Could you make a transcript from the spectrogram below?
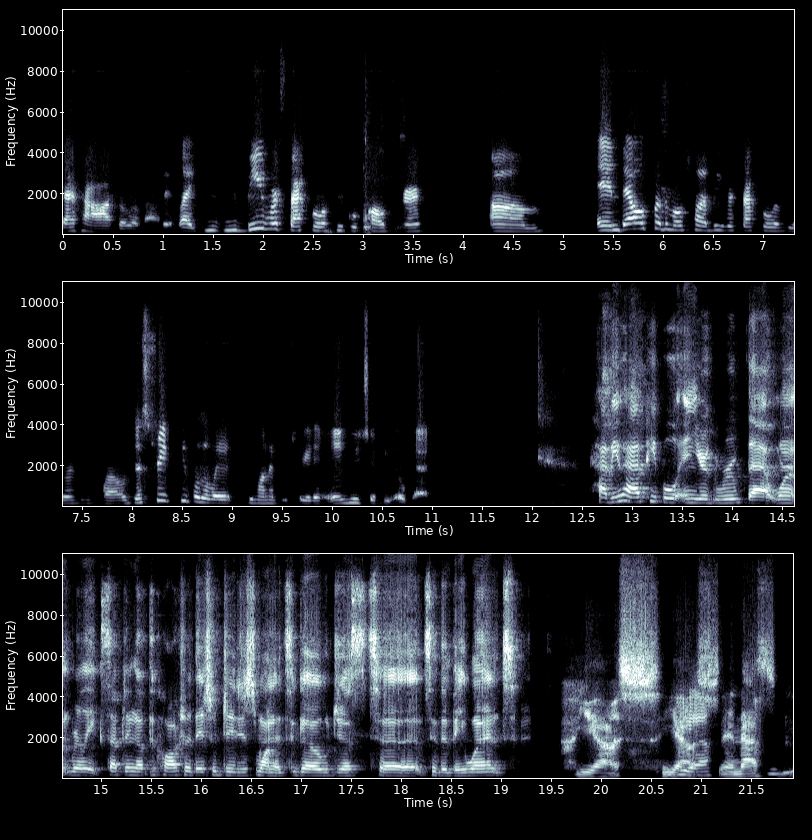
that's how I feel about it. Like you, you be respectful of people's culture, um, and they'll for the most part be respectful of yours as well. Just treat people the way that you want to be treated, and you should be okay. Have you had people in your group that weren't really accepting of the culture? They should they just wanted to go just to to that they went. Yes, yes, and that's Mhm.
